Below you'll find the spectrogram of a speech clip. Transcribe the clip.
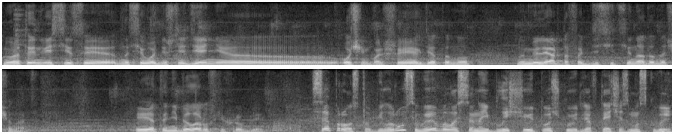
ну, это инвестиции на сегодняшний день э, очень большие, где-то ну, ну, миллиардов от 10 надо начинать. И это не белорусских рублей. Все просто Білорусь виявилася найближчою точкою для втечі з Москви.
